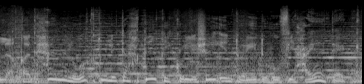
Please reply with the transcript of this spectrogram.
لقد حان الوقت لتحقيق كل شيء تريده في حياتك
